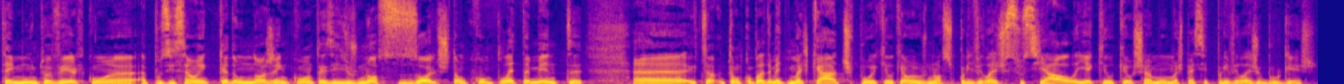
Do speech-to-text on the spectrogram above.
tem muito a ver com a, a posição em que cada um de nós encontra e os nossos olhos estão completamente, uh, estão, estão, completamente marcados por aquilo que é o nosso privilégio social e aquilo que eu chamo uma espécie de privilégio burguês.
